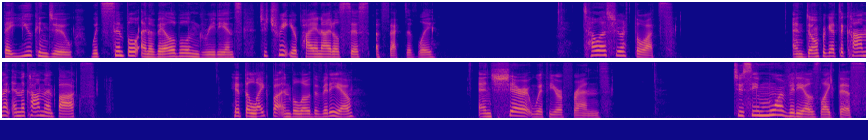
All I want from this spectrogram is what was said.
that you can do with simple and available ingredients to treat your pilonidal cysts effectively. Tell us your thoughts. And don't forget to comment in the comment box. Hit the like button below the video and share it with your friends. To see more videos like this,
